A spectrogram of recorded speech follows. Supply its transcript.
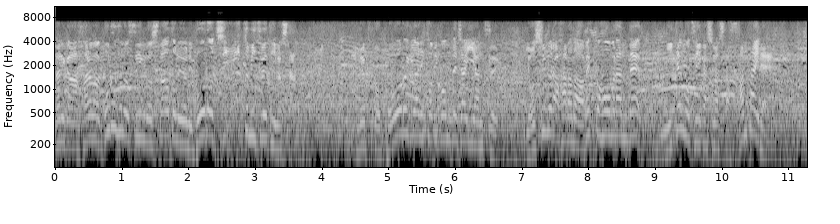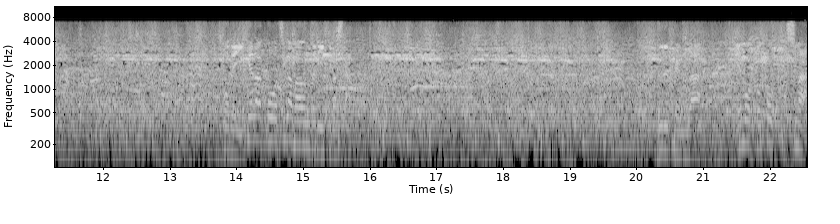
何か原はゴルフのスイングをした後のようにボールをじーっと見つめていました。レフトポール際に飛び込んでジャイアンツ。吉村原のアベックホームランで2点を追加しました。3対0ここで池田コーチがマウンドに行きました。ブルペンは江本と鹿島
